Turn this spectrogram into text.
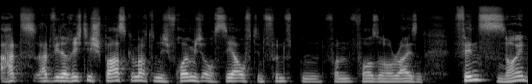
hat, hat wieder richtig Spaß gemacht und ich freue mich auch sehr auf den fünften von Forza Horizon. Find's 9.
